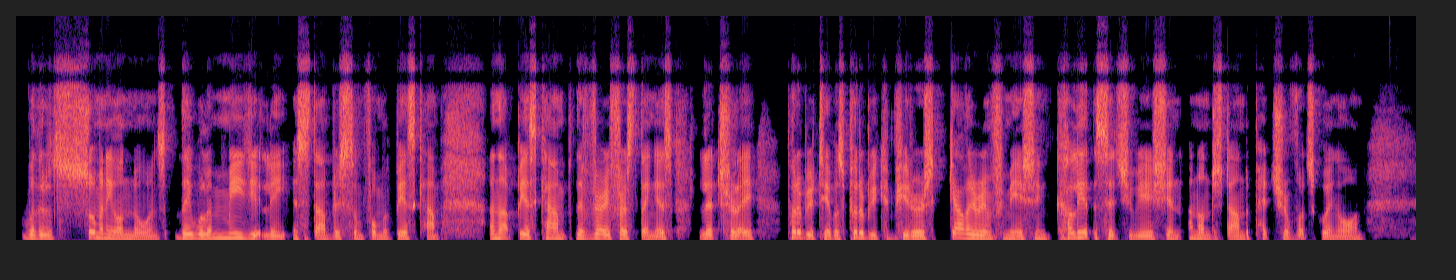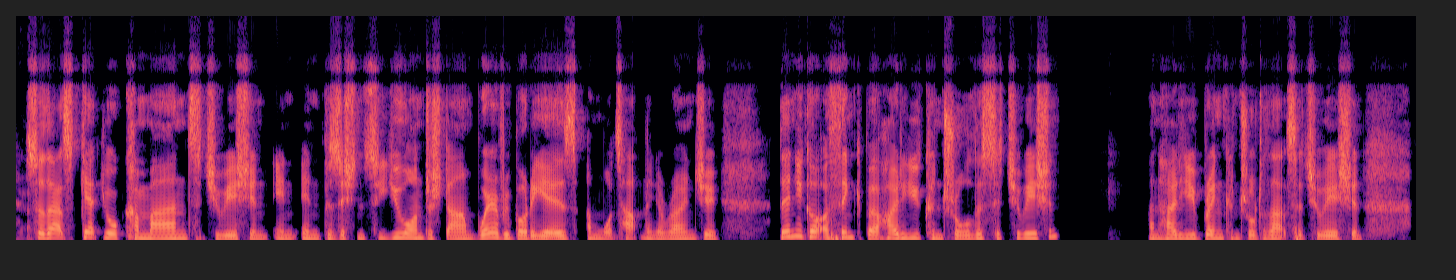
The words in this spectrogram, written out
where there's so many unknowns, they will immediately establish some form of base camp. And that base camp, the very first thing is literally put up your tables, put up your computers, gather your information, collate the situation, and understand the picture of what's going on. Yeah. So that's get your command situation in, in position so you understand where everybody is and what's happening around you. then you got to think about how do you control the situation and how do you bring control to that situation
